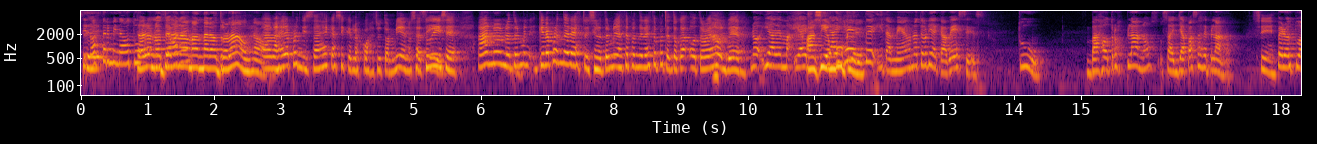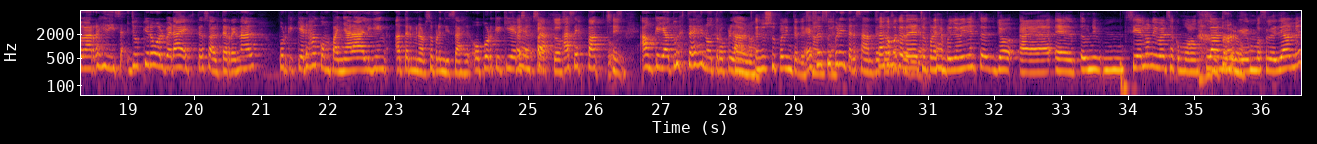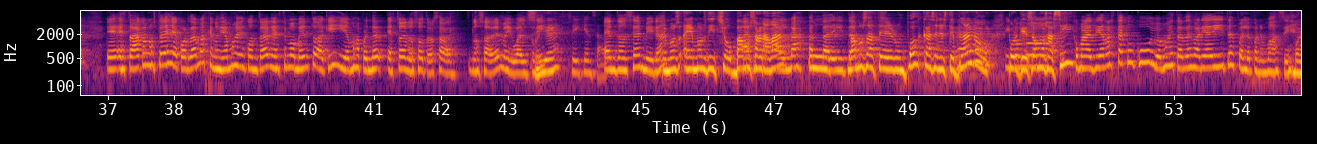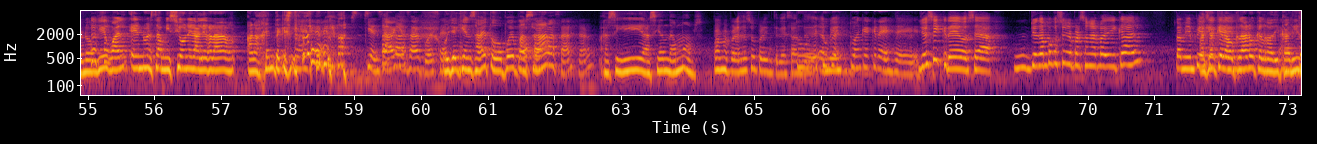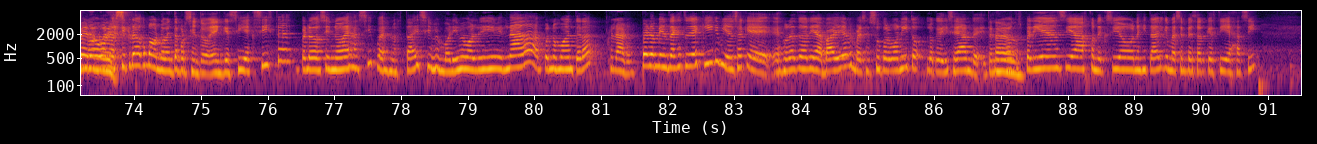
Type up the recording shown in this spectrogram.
Si no eh, has terminado tu Claro, no te van a mandar a otro lado. No. Además, el aprendizaje casi que lo escoges tú también. O sea, tú Sí. dices, ah, no, no quiero aprender esto. Y si no terminaste de aprender esto, pues te toca otra vez volver. No, y además, y hay, Así, y en hay bucle. gente, y también hay una teoría que a veces tú vas a otros planos, o sea, ya pasas de plano, Sí. pero tú agarras y dices, yo quiero volver a este, o sea, al terrenal, porque quieres acompañar a alguien a terminar su aprendizaje, o porque quieres, Haces o sea, pactos. haces pactos, Sí. aunque ya tú estés en otro plano. Claro. Eso es súper interesante. Eso es súper interesante. ¿Sabes? Como que de hecho, por ejemplo, yo vine este, yo, eh, eh, uni- cielo, universo, como plano, Claro. como se le llame, eh, estaba con ustedes y acordamos que nos íbamos a encontrar en este momento aquí y íbamos a aprender esto de nosotros, ¿sabes? No sabemos, igual sí. Oye, Sí, quién sabe. Entonces, mira. hemos, hemos dicho, vamos a grabar, un- vamos a hacer un podcast en este plano, Y porque como- somos así. Como la tierra está cucú y vamos a estar desvariaditas, pues le ponemos así. Bueno, oye, igual en nuestra misión era alegrar a la gente que está detrás. quién sabe, quién sabe, puede ser. Oye, quién sabe, todo puede Todo pasar. Puede pasar, claro. Así, así andamos. Pues me parece súper ¿Tú, interesante. tú en qué crees de Yo sí creo, o sea, yo tampoco soy una persona radical. También pienso Aquí ha que... quedado claro que el radicalismo Pero no bueno, es. sí creo como un 90% en que sí existe, pero si no es así, pues no está. Y si me morí, me volví nada, pues no me voy a enterar. Claro. Pero mientras que estoy aquí, pienso que es una teoría válida, me parece súper bonito lo que dice André. He tenido Claro. experiencias, conexiones y tal, que me hacen pensar que sí es así.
